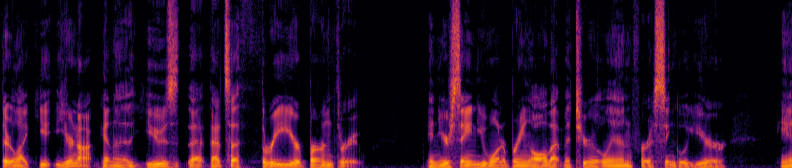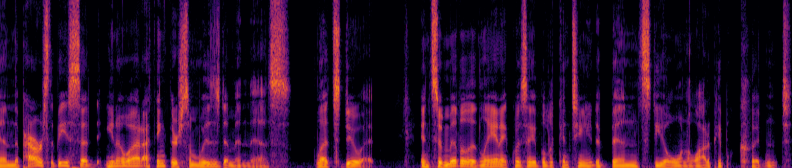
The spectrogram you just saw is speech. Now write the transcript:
They're like, "You- you're not going to use that. That's a three year burn through. And you're saying you want to bring all that material in for a single year. And the powers that be said, you know what? I think there's some wisdom in this. Let's do it. And so Middle Atlantic was able to continue to bend steel when a lot of people couldn't.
